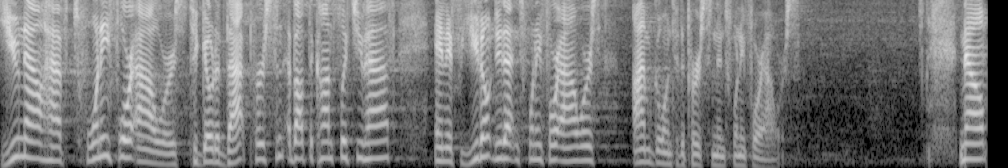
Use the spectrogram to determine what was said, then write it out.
You now have 24 hours to go to that person about the conflict you have. And if you don't do that in 24 hours, I'm going to the person in 24 hours. Now,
